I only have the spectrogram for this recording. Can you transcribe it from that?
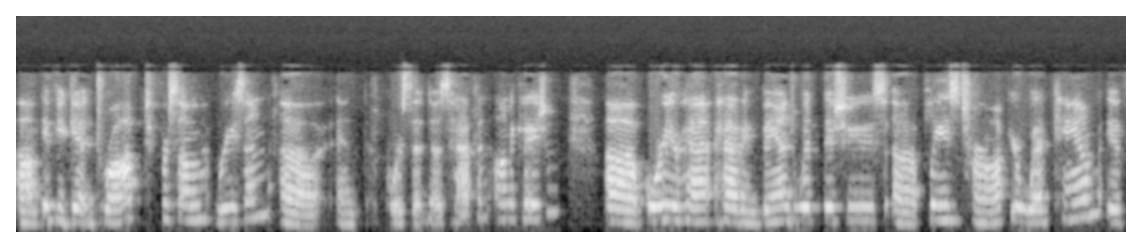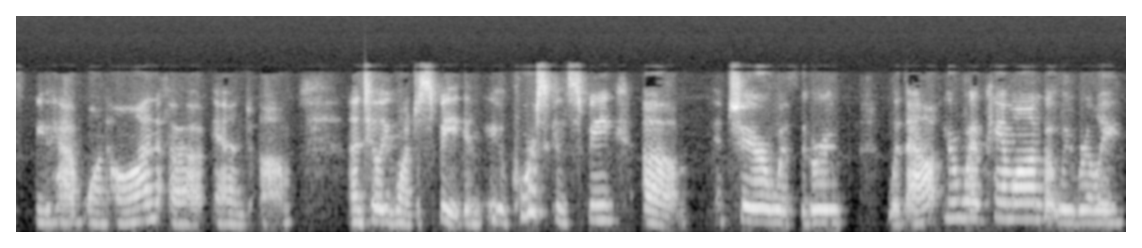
Um, if you get dropped for some reason, uh, and of course that does happen on occasion, uh, or you're ha having bandwidth issues, please turn off your webcam if you have one on and um, until you want to speak. And you of course can speak um, and share with the group without your webcam on, but we really,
